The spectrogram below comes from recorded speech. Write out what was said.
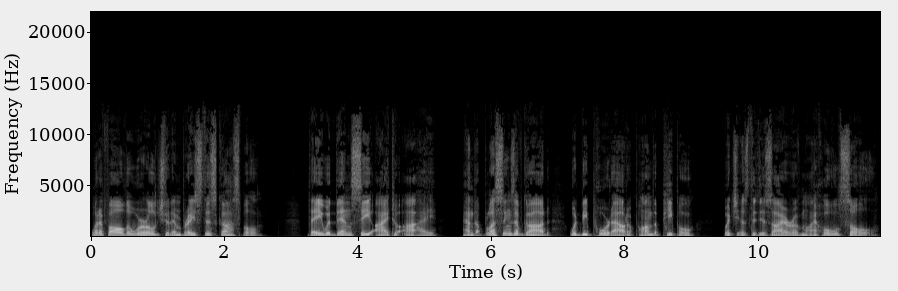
What if all the world should embrace this gospel? They would then see eye to eye, and the blessings of God would be poured out upon the people which is the desire of my whole soul.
